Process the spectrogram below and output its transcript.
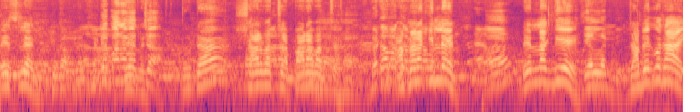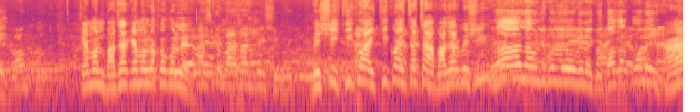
বেচলেন। দুটা পাড়া বাচ্চা। দুটা সার বাচ্চা পাড়া বাচ্চা। আপনারা কিনলেন? হ্যাঁ। দেড় লাখ দিয়ে? দেড় লাখ দিয়ে। যাবে কোথায়? কেমন বাজার কেমন লক্ষ্য করলেন? আজকে বাজার বেশি বেশি? কি কয় কি কয় চাচা বাজার বেশি? না না উনি বললে হবে নাকি? বাজার কমেই হ্যাঁ?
